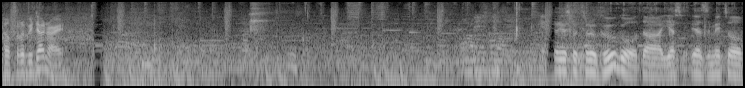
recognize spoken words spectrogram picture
hopefully, it'll be done right. Я смотрю Google, да, я, я заметил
